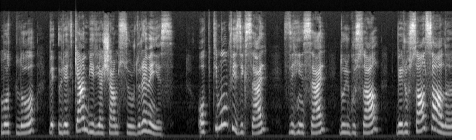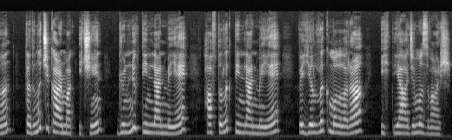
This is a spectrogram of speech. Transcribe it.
mutlu ve üretken bir yaşam sürdüremeyiz. Optimum fiziksel, zihinsel, duygusal ve ruhsal sağlığın tadını çıkarmak için günlük dinlenmeye, haftalık dinlenmeye ve yıllık molalara ihtiyacımız var.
